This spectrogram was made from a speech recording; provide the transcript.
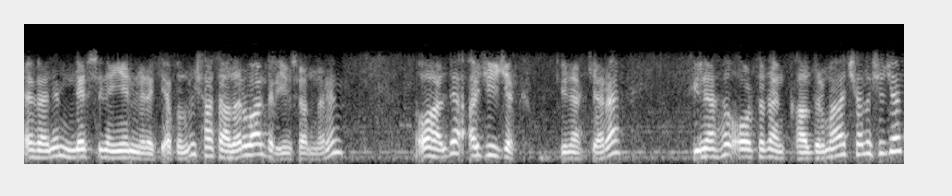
efendim nefsine yenilerek yapılmış hataları vardır insanların. O halde acıyacak günahkara. Günahı ortadan kaldırmaya çalışacak.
